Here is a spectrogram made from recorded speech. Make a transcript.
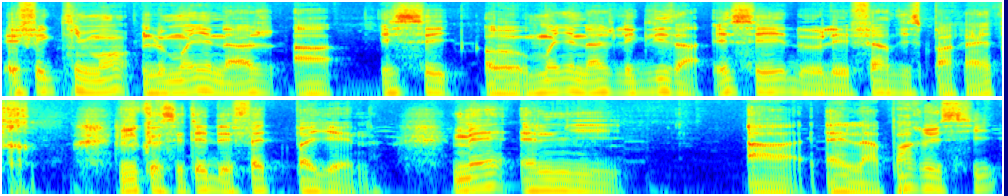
Effectivement, le Moyen Âge a essayé, au Moyen Âge, l'Église a essayé de les faire disparaître, vu que c'était des fêtes païennes. Mais elle n'y a, elle n'a pas réussi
